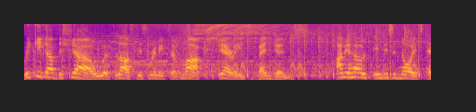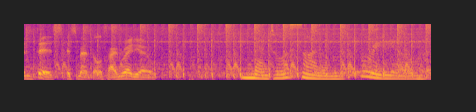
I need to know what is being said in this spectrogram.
We kick off the show with Lostly's remix of Mark Sherry's Vengeance. I'm your host, Indecent Noise, and this is Mental Asylum Radio. Mental Asylum Radio.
